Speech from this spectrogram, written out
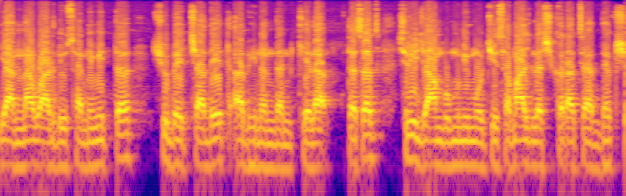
यांना वाढदिवसानिमित्त शुभेच्छा देत अभिनंदन केलं. तसंच श्री जांबुमुनी मोची समाज लष्कराचे अध्यक्ष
